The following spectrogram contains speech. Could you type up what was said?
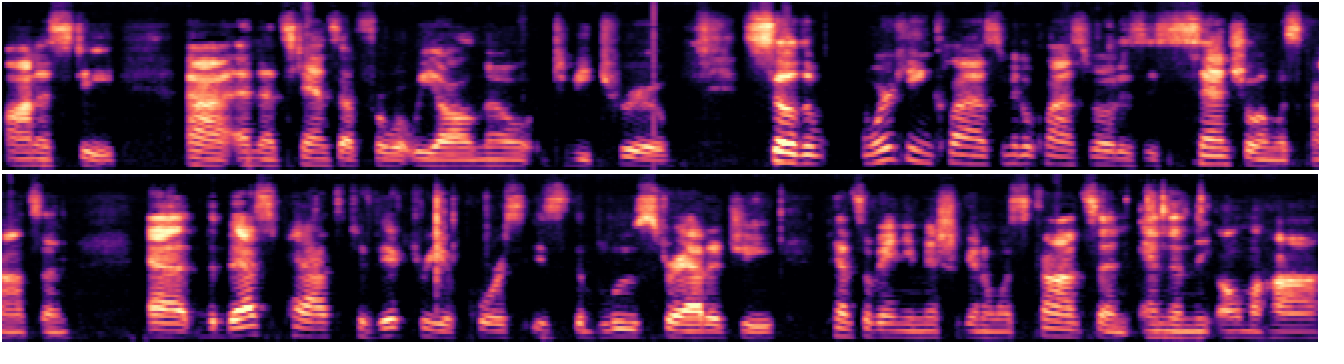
honesty, uh, and that stands up for what we all know to be true. So the working class, middle class vote is essential in Wisconsin. Uh, the best path to victory, of course, is the blue strategy Pennsylvania, Michigan, and Wisconsin, and then the Omaha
